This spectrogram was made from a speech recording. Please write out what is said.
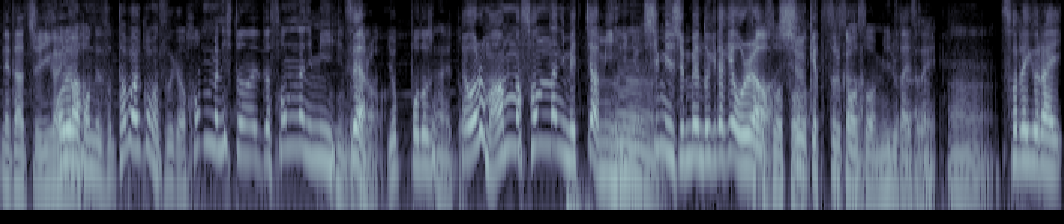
ネタ中以外は。俺はほんでそのタバコも吸うからほんまに人のネタそんなに見いひんねんそうやろ。よっぽどじゃないでと俺もあんまそんなにめっちゃは見えへんねんけど、うん。清水俊平の時だけ俺らはそうそうそう。集結するからなそうそう見るから舞台袖に。うん。それぐらい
